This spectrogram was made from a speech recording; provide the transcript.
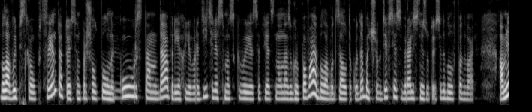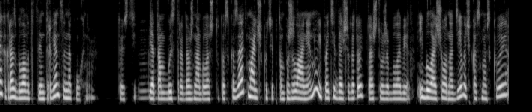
Была выписка у пациента, то есть он прошел полный курс, там, да, приехали его родители с Москвы, соответственно, у нас групповая была, вот зал такой, да, большой, где все собирались снизу, то есть это было в подвале. А у меня как раз была вот эта интервенция на кухне. То есть mm-hmm. я там быстро должна была что-то сказать мальчику, типа там пожелания, ну и пойти дальше готовить, потому что уже был обед. И была еще одна девочка с Москвы,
